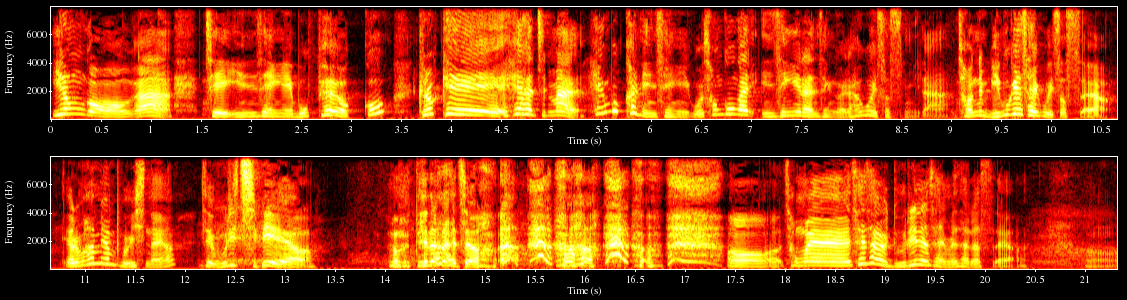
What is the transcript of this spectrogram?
이런 거가 제 인생의 목표였고 그렇게 해야지만 행복한 인생이고 성공한 인생이라는 생각을 하고 있었습니다. 저는 미국에 살고 있었어요. 여러분 화면 보이시나요? 이제 우리 집이에요. 어, 대단하죠. 어, 정말 세상을 누리는 삶을 살았어요. 어,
